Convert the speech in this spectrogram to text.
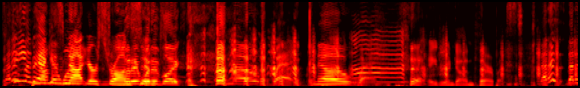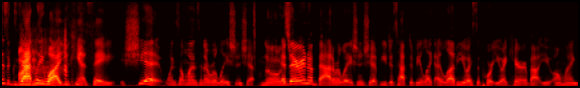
That is the Feedback number is one- not your strong but it would have like No way. No way. Adrian Gunn, therapist. That is that is exactly why you can't say shit when someone's in a relationship. No, if they're true. in a bad relationship, you just have to be like, "I love you, I support you, I care about you." Oh my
